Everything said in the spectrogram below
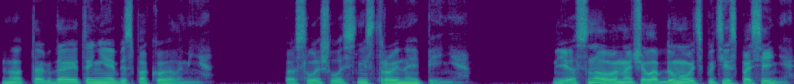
Но тогда это не обеспокоило меня. Послышалось нестройное пение. Я снова начал обдумывать пути спасения.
